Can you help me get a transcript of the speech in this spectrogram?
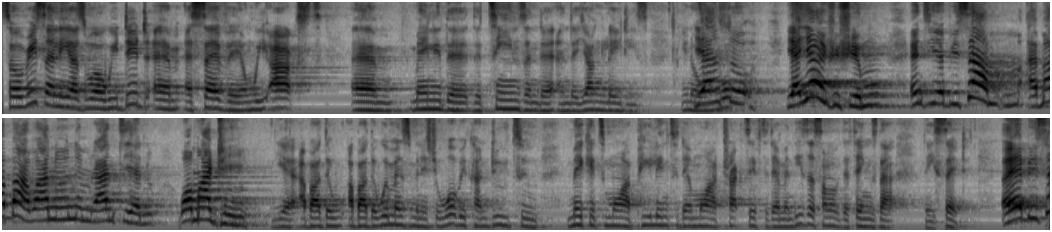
So recently, as well, we did um, a survey and we asked um, mainly the, the teens and the, and the young ladies, you know, what- nso yɛyɛ nhwehwɛmu nti yɛbisa mmabaawa no ne mmeranteɛ no wɔn adwene yeah, about the about the women's ministry, what we can do to make it more appealing to them, more attractive to them, and these are some of the things that they said. ebisa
